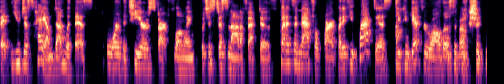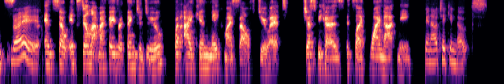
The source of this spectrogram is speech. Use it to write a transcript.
that you just, hey, I'm done with this or the tears start flowing, which is just not effective. But it's a natural part. But if you practice, you can get through all those emotions. Right. And so it's still not my favorite thing to do, but I can make myself do it just because it's like, why not me? Been out taking notes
